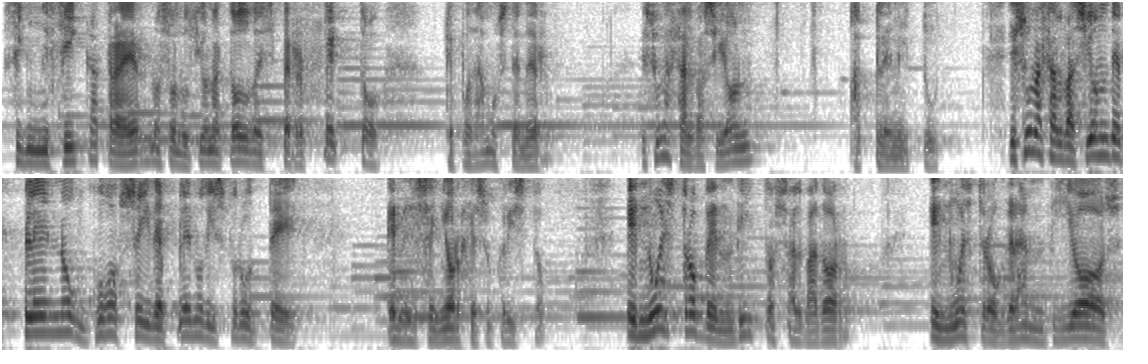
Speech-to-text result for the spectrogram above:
significa traernos solución a todo desperfecto que podamos tener. Es una salvación a plenitud. Es una salvación de pleno goce y de pleno disfrute en el Señor Jesucristo, en nuestro bendito Salvador, en nuestro gran Dios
